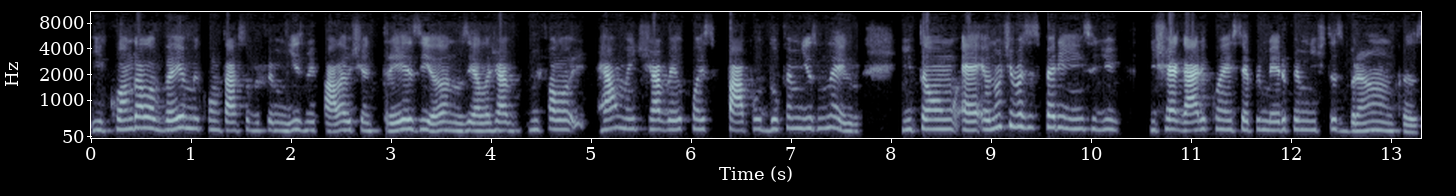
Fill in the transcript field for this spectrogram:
E quando ela veio me contar sobre feminismo e falar, eu tinha 13 anos e ela já me falou, realmente já veio com esse papo do feminismo negro. Então, é, eu não tive essa experiência de, de chegar e conhecer primeiro feministas brancas.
